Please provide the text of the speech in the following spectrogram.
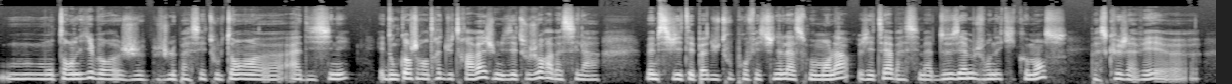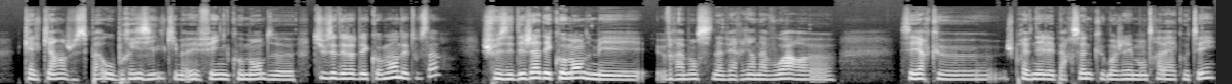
mon temps libre, je, je le passais tout le temps euh, à dessiner. Et donc, quand je rentrais du travail, je me disais toujours, ah bah c'est la. Même si j'étais pas du tout professionnelle à ce moment-là, j'étais, ah bah c'est ma deuxième journée qui commence parce que j'avais euh, quelqu'un, je sais pas, au Brésil qui m'avait fait une commande. euh, Tu faisais déjà des commandes et tout ça? Je faisais déjà des commandes, mais vraiment, ça n'avait rien à voir. euh, C'est-à-dire que je prévenais les personnes que moi j'avais mon travail à côté.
